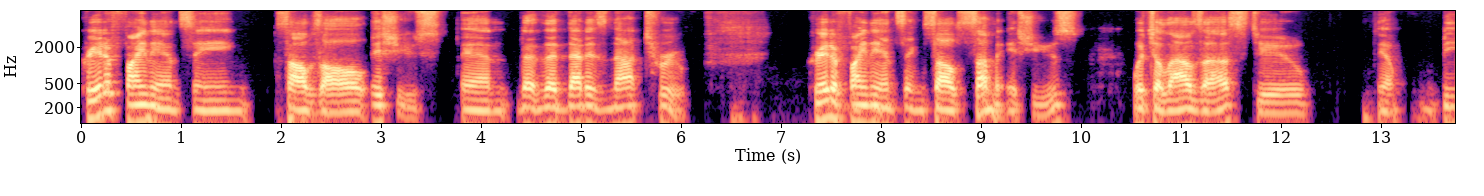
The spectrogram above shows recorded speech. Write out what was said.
creative financing solves all issues and that, that, that is not true. Creative financing solves some issues which allows us to you know be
